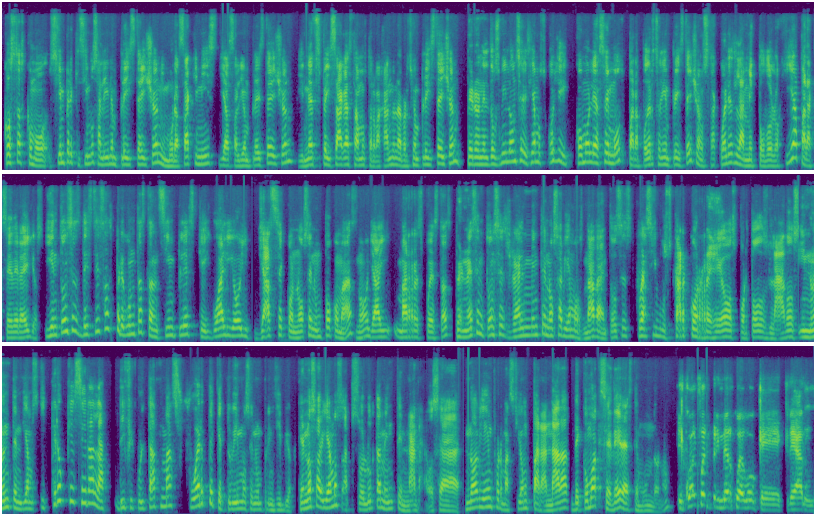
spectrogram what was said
cosas como siempre quisimos salir en PlayStation y Murasaki Mist ya salió en PlayStation y Netspace Saga estamos trabajando en la versión PlayStation, pero en el 2011 decíamos, oye, ¿cómo le hacemos para poder salir en PlayStation? O sea, ¿cuál es la metodología para acceder a ellos? Y entonces desde esas preguntas tan simples que igual y hoy ya se conocen un poco más, ¿no? Ya hay más respuestas, pero en ese entonces realmente no sabíamos nada, entonces fue así buscar correos por todos lados y no entendíamos. Y creo que esa era la dificultad más fuerte que tuvimos en un principio, que no sabíamos absolutamente nada. O sea, no había información para nada de cómo acceder a este mundo, ¿no? ¿Y cuál fue el primer juego que crearon?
